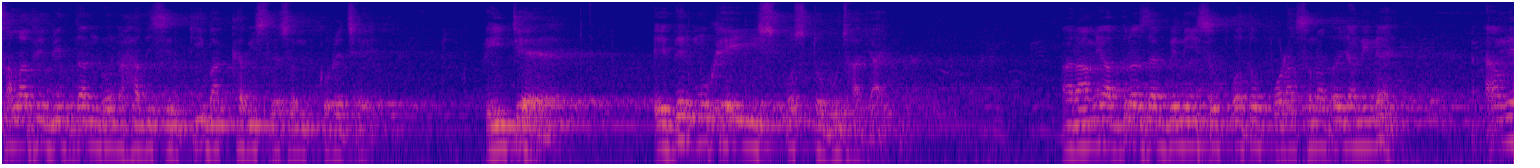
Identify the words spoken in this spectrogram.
সালাফি বিদ্যানগণ হাদিসের কি ব্যাখ্যা বিশ্লেষণ করেছে? এইটা এদের মুখেই স্পষ্ট বোঝা যায়। আর আমি আব্দুর রাজাক বিন কত পড়াশোনা তো জানি না। আমি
